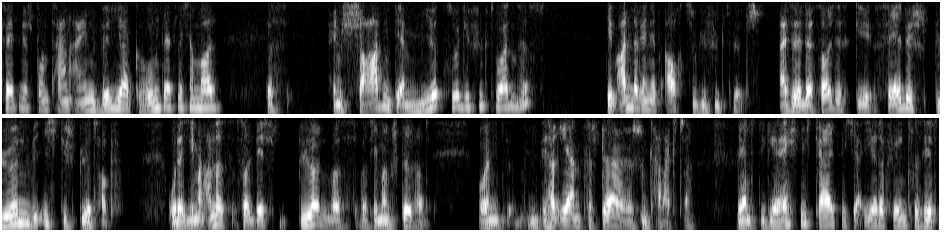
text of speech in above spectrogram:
fällt mir spontan ein, will ja grundsätzlich einmal, dass ein Schaden, der mir zugefügt worden ist, dem anderen jetzt auch zugefügt wird. Also der soll dasselbe spüren, wie ich gespürt habe. Oder jemand anders soll das spüren, was, was jemand gespürt hat. Und es hat eher einen zerstörerischen Charakter. Während die Gerechtigkeit sich ja eher dafür interessiert,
